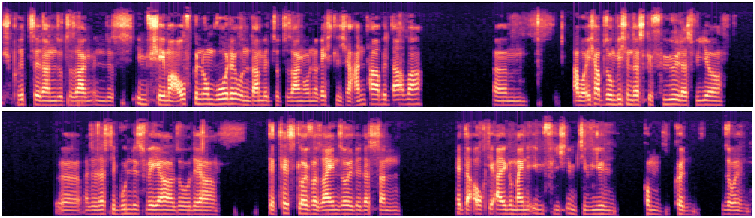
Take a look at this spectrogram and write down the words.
Spritze dann sozusagen in das Impfschema aufgenommen wurde und damit sozusagen auch eine rechtliche Handhabe da war. Ähm, aber ich habe so ein bisschen das Gefühl, dass wir, äh, also dass die Bundeswehr so der, der Testläufer sein sollte, dass dann hätte auch die allgemeine Impfpflicht im Zivilen kommen können sollen.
